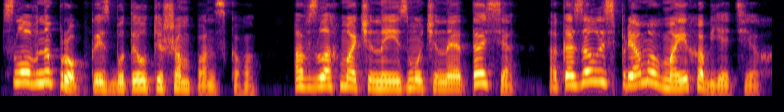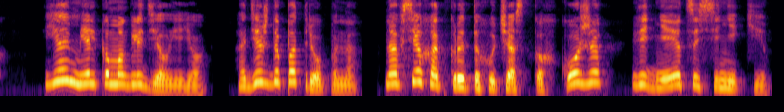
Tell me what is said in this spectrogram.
словно пробка из бутылки шампанского. А взлохмаченная и измученная Тася оказалась прямо в моих объятиях. Я мельком оглядел ее. Одежда потрепана. На всех открытых участках кожи виднеются синяки.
